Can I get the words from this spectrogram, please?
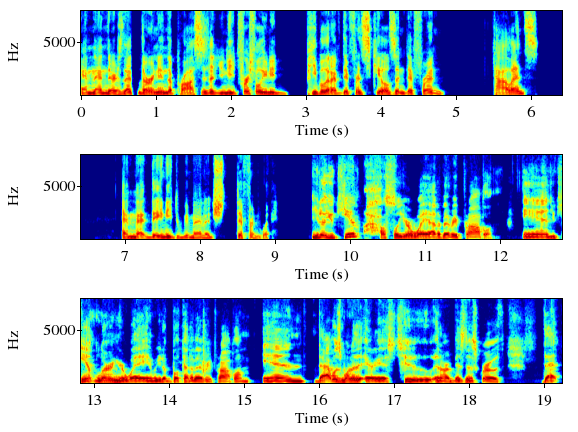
And then there's that learning the process that you need. First of all, you need people that have different skills and different talents and that they need to be managed differently. You know, you can't hustle your way out of every problem and you can't learn your way and read a book out of every problem. And that was one of the areas too in our business growth that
